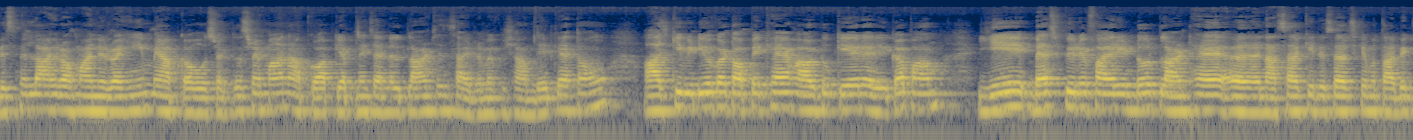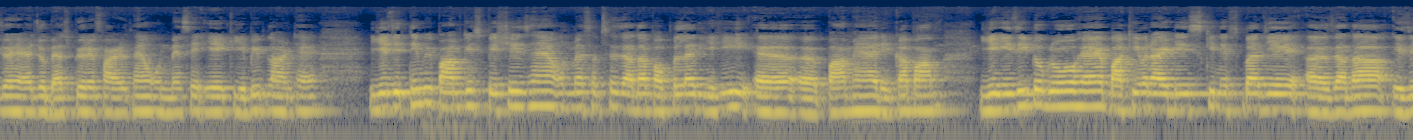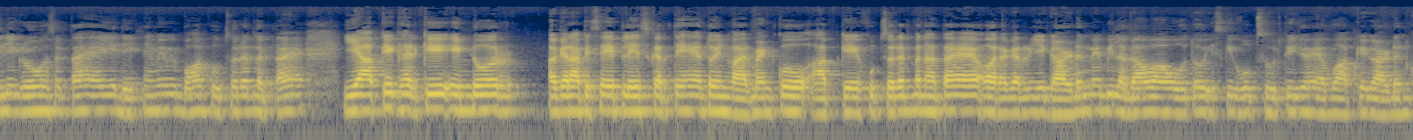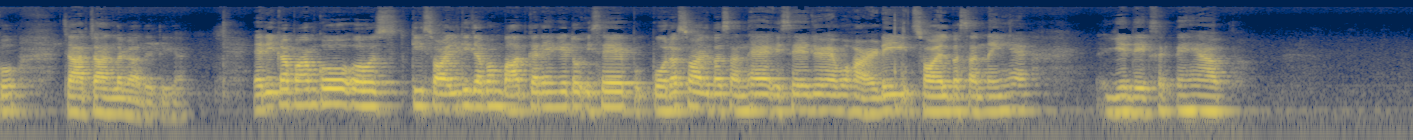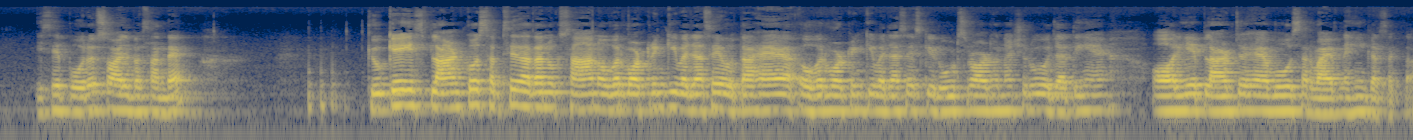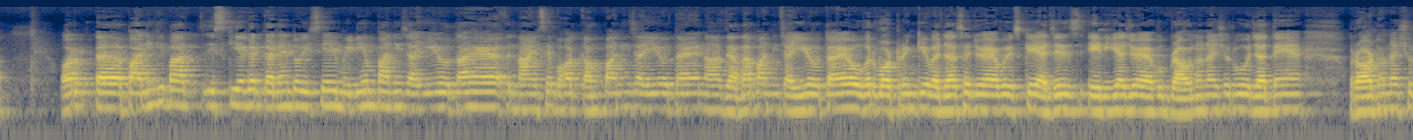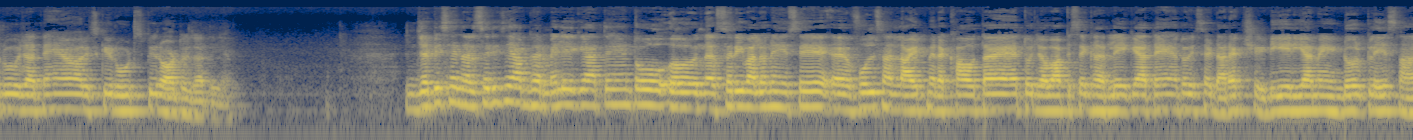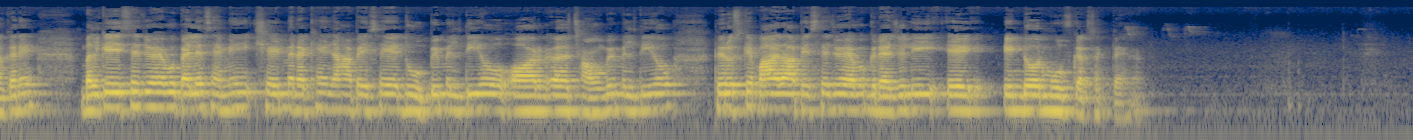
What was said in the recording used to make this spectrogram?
बिसमीम मैं आपका होस्ट अकदस रहमान, आपको आपके अपने चैनल प्लांट्स इनसाइडर में खुश आमदेद कहता हूँ। आज की वीडियो का टॉपिक है how to care areca palm ये बेस्ट प्योरीफायर इंडोर प्लांट है। नासा की रिसर्च के मुताबिक जो है, जो बेस्ट प्योरीफायर्स हैं, उनमें से एक ये भी प्लांट है। ये जितनी भी पाम की स्पीशीज़ हैं, उनमें सबसे ज़्यादा पॉपुलर यही पाम है एरिका पाम ये इजी टू ग्रो है, बाकी वैरायटीज़ की नस्बत ये ज़्यादा इजीली ग्रो हो सकता है, ये देखने में भी बहुत खूबसूरत लगता है। ये आपके घर के इंडोर अगर आप इसे प्लेस करते हैं तो इन्वायरमेंट को आपके खूबसूरत बनाता है, और अगर ये गार्डन में भी लगा हुआ हो तो इसकी खूबसूरती जो है, वो आपके गार्डन को चार चाँद लगा देती है। एरिका पाम को की सॉइल की जब हम बात करेंगे तो इसे पोरस सॉइल पसंद है, इसे जो है, वो हार्डी सॉइल पसंद नहीं है। ये देख सकते हैं आप। इसे पोरस सॉइल पसंद है। क्योंकि इस प्लांट को सबसे ज़्यादा नुकसान ओवर वाटरिंग की वजह से होता है। ओवर वाटरिंग की वजह से इसकी रूट्स रॉड होना शुरू हो जाती हैं और ये प्लांट जो है वो सरवाइव नहीं कर सकता। और पानी की बात इसकी अगर करें तो इसे मीडियम पानी चाहिए होता है, ना इसे बहुत कम पानी चाहिए होता है, ना ज़्यादा पानी चाहिए होता है। ओवर वाटरिंग की वजह से जो है वो इसके एजेस एरिया जो है वो ब्राउन होना शुरू हो जाते हैं रॉट होना शुरू हो जाते हैं और इसकी रूट्स भी रॉट हो जाती हैं। जब इसे नर्सरी से आप घर में लेके आते हैं तो नर्सरी वालों ने इसे फुल सनलाइट में रखा होता है। तो जब आप इसे घर लेके आते हैं तो इसे डायरेक्ट शेडी एरिया में इंडोर प्लेस ना करें। बल्कि इसे जो है वो पहले सेमी शेड में रखें, जहाँ पे इसे धूप भी मिलती हो और छाँव भी मिलती हो। फिर उसके बाद आप इसे जो है वो ग्रेजुअली इंडोर मूव कर सकते हैं।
